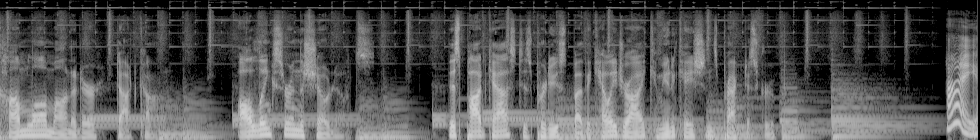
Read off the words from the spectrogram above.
comlawmonitor.com. All links are in the show notes. This podcast is produced by the Kelley Drye Communications Practice Group. Hi,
